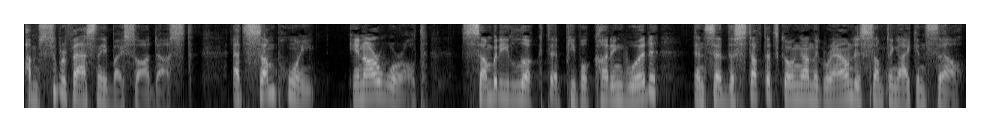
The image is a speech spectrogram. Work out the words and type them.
I'm super fascinated by sawdust. At some point in our world, somebody looked at people cutting wood and said, The stuff that's going on the ground is something I can sell.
